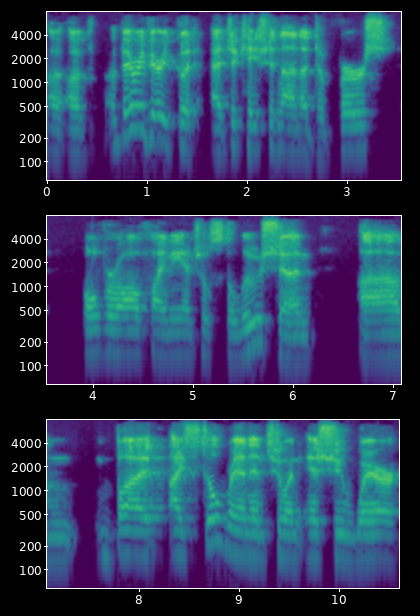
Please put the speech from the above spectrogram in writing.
a, a, a very, very good education on a diverse overall financial solution. Um, but I still ran into an issue where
